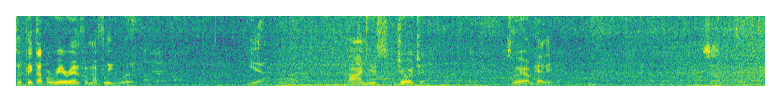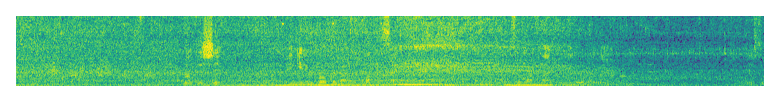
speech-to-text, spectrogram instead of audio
to pick up a rear end for my Fleetwood. Yeah. Conyers, Georgia. That's where I'm headed. So, broke as shit and getting broke about a fucking second. It's a rough life for me right now. It's the,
